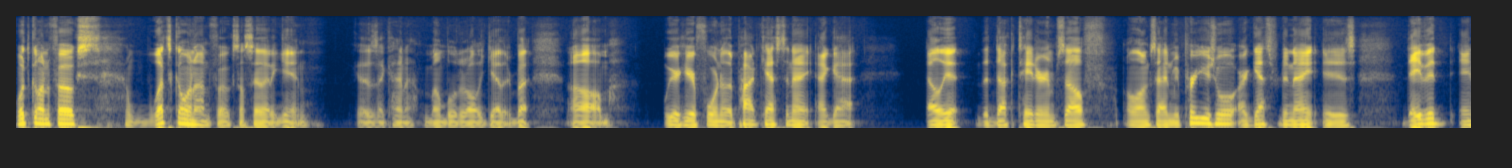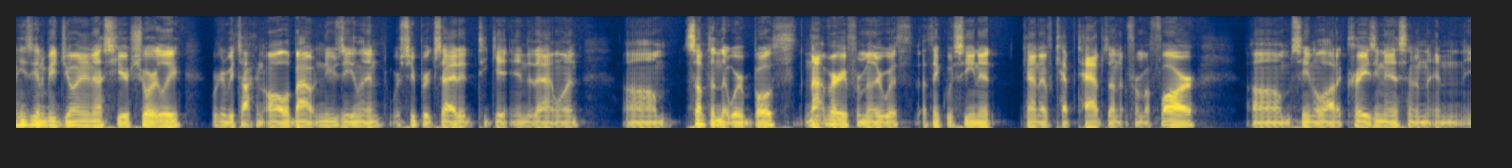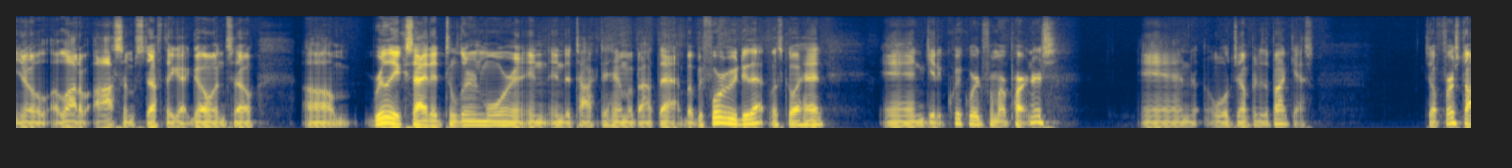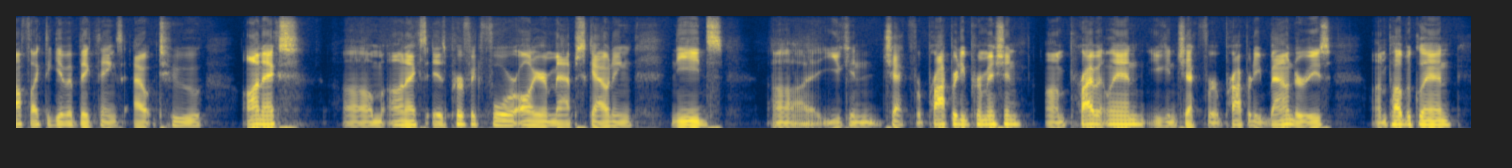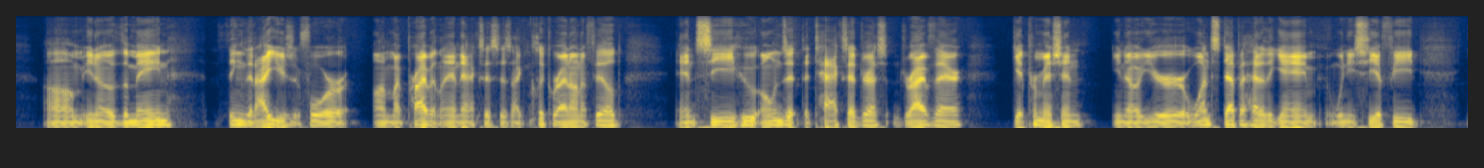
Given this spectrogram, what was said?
What's going on, folks? What's going on, folks? I'll say that again because I kind of mumbled it all together. But um, we are here for another podcast tonight. I got Elliot, the Ductator himself, alongside me. Per usual, our guest for tonight is David, and he's going to be joining us here shortly. We're going to be talking all about New Zealand. We're super excited to get into that one. Um, something that we're both not very familiar with. I think we've seen it, kind of kept tabs on it from afar um, seeing a lot of craziness and, and you know a lot of awesome stuff they got going. So um, really excited to learn more and, and to talk to him about that. But before we do that, let's go ahead and get a quick word from our partners, and we'll jump into the podcast. So first off, I'd like to give a big thanks out to onX. Um, onX is perfect for all your map scouting needs. Uh, you can check for property permission on private land. You can check for property boundaries on public land. Um, you know, the main thing that I use it for on my private land access is I can click right on a field and see who owns it, the tax address, drive there, get permission. You know, you're one step ahead of the game. When you see a feed,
